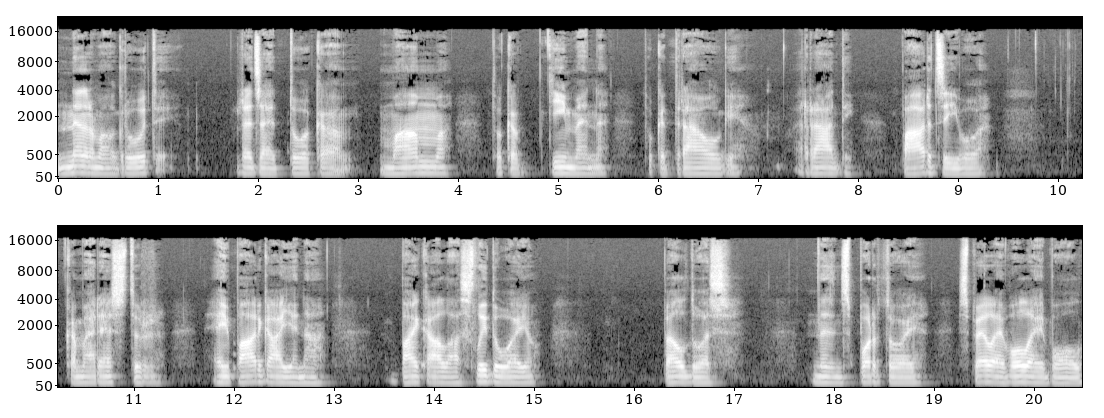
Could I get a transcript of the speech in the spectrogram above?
nenormāli grūti redzēt to, ka mamma, to, ka ģimene, to, ka draugi, radi pārdzīvo, kamēr es tur eju pārgājienā Baikālā slidoju, peldos, nezinu, sportoju, spēlēju volejbolu.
